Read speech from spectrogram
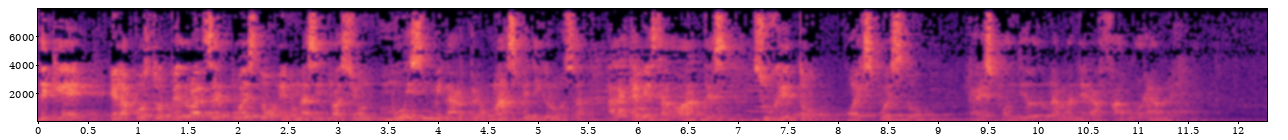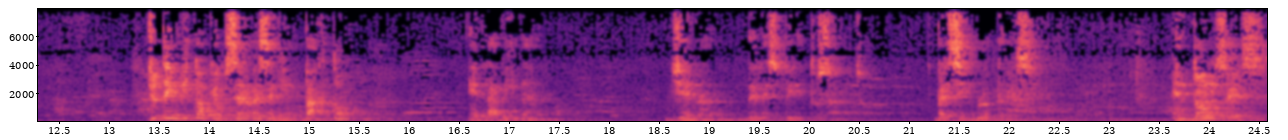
de que el apóstol Pedro al ser puesto en una situación muy similar pero más peligrosa a la que había estado antes sujeto o expuesto, respondió de una manera favorable. Yo te invito a que observes el impacto en la vida llena del Espíritu Santo. Versículo 13. Entonces,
